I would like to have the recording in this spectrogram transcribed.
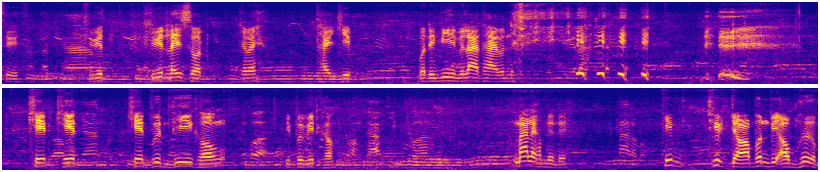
ซื้อชีวิตชีวิตไร้สดใช่ไหมถ่ายคลิป วันนี้มีเวลาถ่ายวันนี้ เขตเขตเขตพื้นที่ของหรือว่าพิประวิทย์เขาลองถามทีมจัวมาเลยครับเดี๋ยวเดี๋ยวมาหรือเปล่าที่ที่จอเพิ่นไปเอาเพิ่ม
